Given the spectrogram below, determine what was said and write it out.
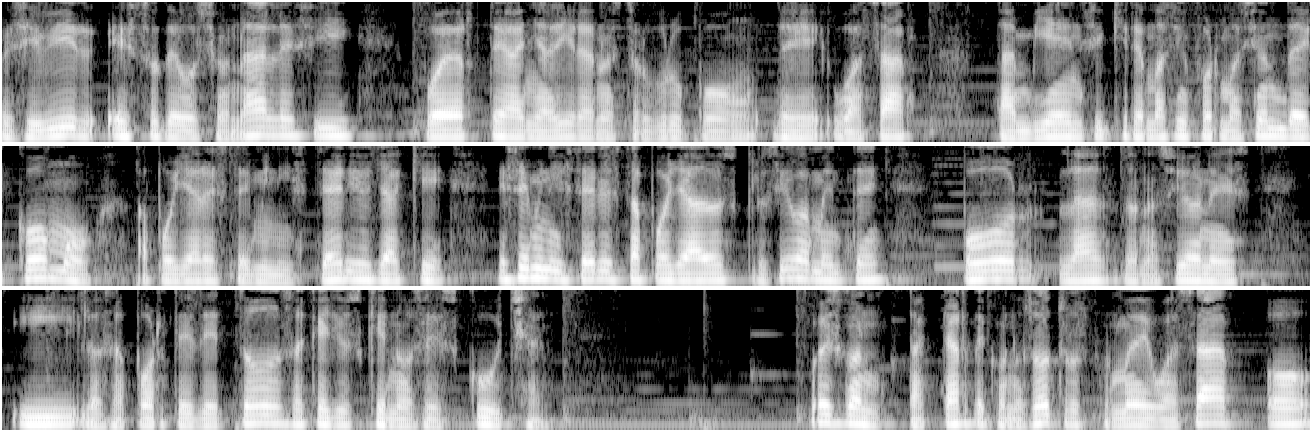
recibir estos devocionales y poderte añadir a nuestro grupo de WhatsApp. También si quieres más información de cómo apoyar este ministerio, ya que ese ministerio está apoyado exclusivamente por las donaciones y los aportes de todos aquellos que nos escuchan. Puedes contactarte con nosotros por medio de WhatsApp o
